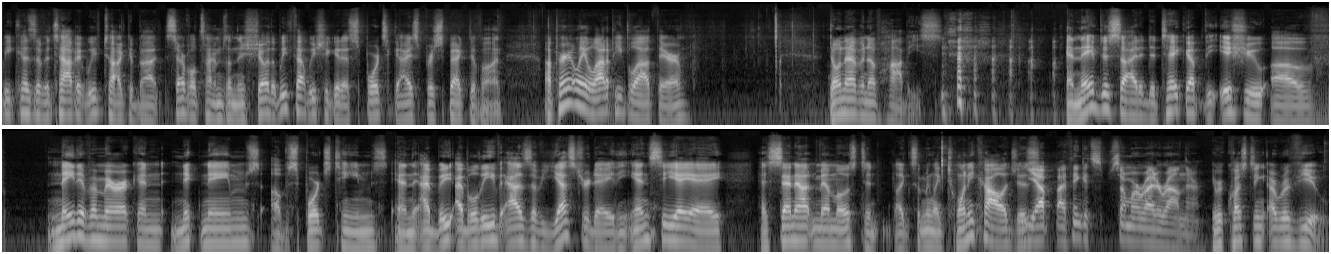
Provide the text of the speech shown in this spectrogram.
because of a topic we've talked about several times on this show that we thought we should get a sports guy's perspective on. Apparently, a lot of people out there don't have enough hobbies, and they've decided to take up the issue of Native American nicknames of sports teams. And I, be, I believe as of yesterday, the NCAA has sent out memos to like something like 20 colleges yep, I think it's somewhere right around there. requesting a review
